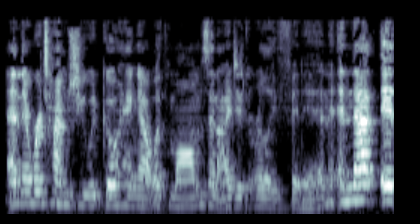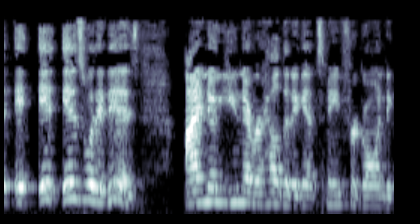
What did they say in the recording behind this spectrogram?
And there were times you would go hang out with moms and I didn't really fit in. And that it, it, it is what it is. I know you never held it against me for going to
